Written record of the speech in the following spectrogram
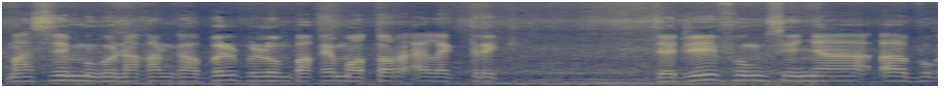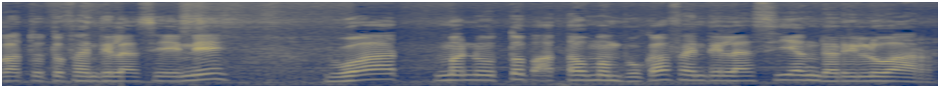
Masih menggunakan kabel belum pakai motor elektrik. Jadi fungsinya uh, buka tutup ventilasi ini buat menutup atau membuka ventilasi yang dari luar.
